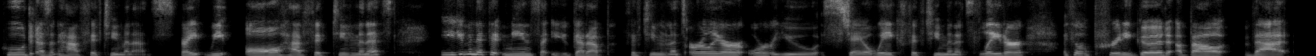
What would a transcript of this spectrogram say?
who doesn't have 15 minutes, right? We all have 15 minutes even if it means that you get up 15 minutes earlier or you stay awake 15 minutes later, I feel pretty good about that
